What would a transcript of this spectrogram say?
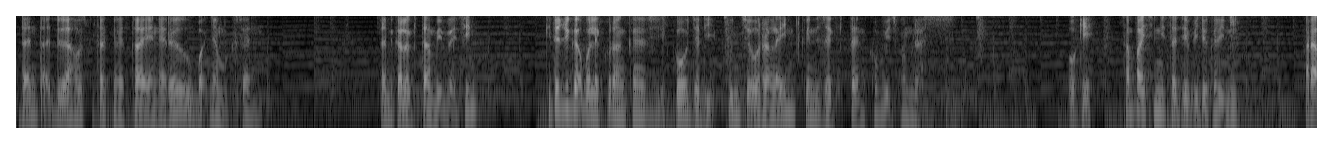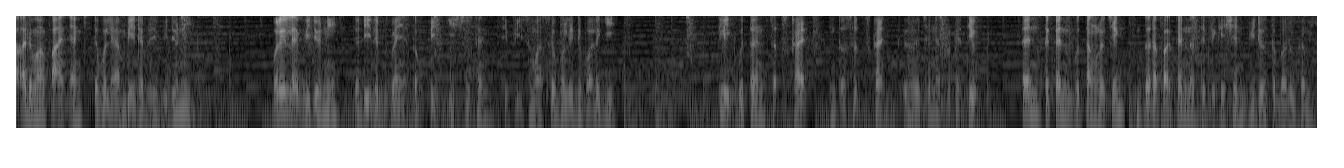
Dan tak adalah hospital kena try and error ubat yang berkesan. Dan kalau kita ambil vaksin, kita juga boleh kurangkan risiko jadi punca orang lain kena jangkitan COVID-19. Okey, sampai sini saja video kali ini. Harap ada manfaat yang kita boleh ambil daripada video ni. Boleh like video ni, jadi lebih banyak topik isu saintifik semasa boleh dibuat lagi. Klik butang subscribe untuk subscribe ke channel Brokat Tube dan tekan butang loceng untuk dapatkan notification video terbaru kami.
